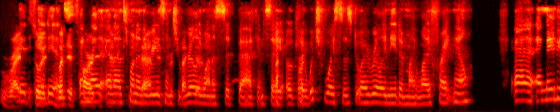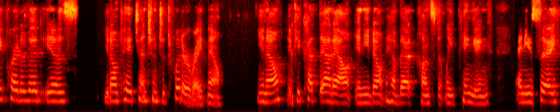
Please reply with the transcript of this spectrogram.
Right. It, so it, it is. But it's hard. And, that, and that's one of the reasons you really want to sit back and say, okay, right. which voices do I really need in my life right now? And, and maybe part of it is you don't pay attention to Twitter right now. You know, if you cut that out and you don't have that constantly pinging and you say,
